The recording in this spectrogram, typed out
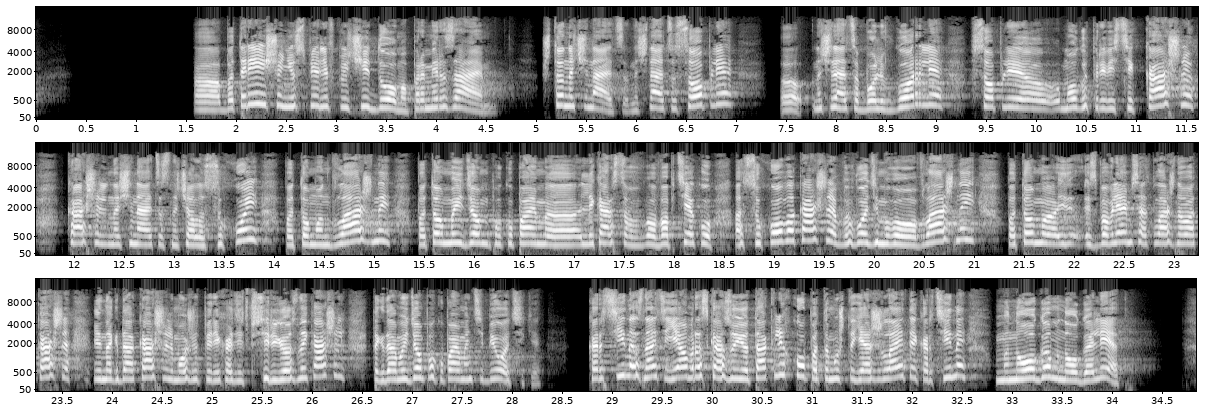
Э, батареи еще не успели включить дома, промерзаем. Что начинается? Начинаются сопли, э, начинается боль в горле, сопли э, могут привести к кашлю, кашель начинается сначала сухой, потом он влажный, потом мы идем, покупаем лекарство в аптеку от сухого кашля, выводим его влажный, потом избавляемся от влажного кашля, иногда кашель может переходить в серьезный кашель, тогда мы идем, покупаем антибиотики. Картина, знаете, я вам рассказываю ее так легко, потому что я жила этой картиной много-много лет.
